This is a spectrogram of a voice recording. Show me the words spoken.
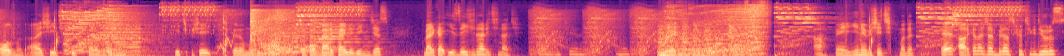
Olmadı. Ayşe hiçbir şey çıkaramadı. Hiçbir şey çıkaramadı. Bu sefer Berkay'la deneyeceğiz. Berkay izleyiciler için aç. Tamam açıyorum. Ah be yine bir şey çıkmadı. Evet arkadaşlar biraz kötü gidiyoruz.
